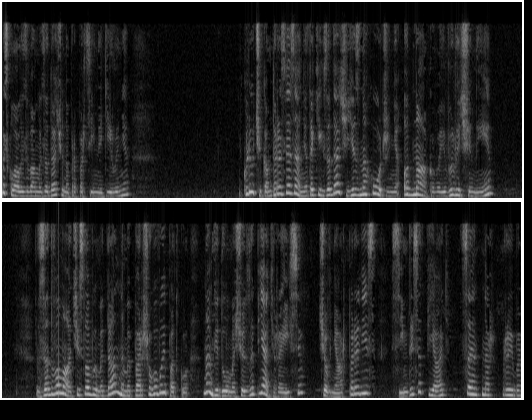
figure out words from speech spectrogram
Ми склали з вами задачу на пропорційне ділення. Ключиком до розв'язання таких задач є знаходження однакової величини за двома числовими даними першого випадку. Нам відомо, що за 5 рейсів човняр перевіз 75 центнер риби.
